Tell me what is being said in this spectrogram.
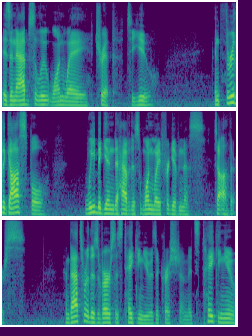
is an absolute one-way trip to you. And through the gospel, we begin to have this one-way forgiveness to others. And that's where this verse is taking you as a Christian. It's taking you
